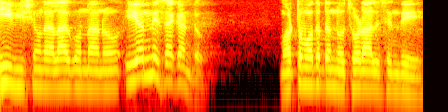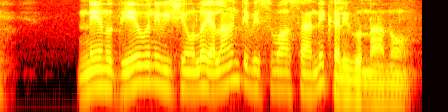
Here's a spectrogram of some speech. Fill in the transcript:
ఈ విషయంలో ఎలాగున్నాను? ఇవన్నీ సెకండ్. మొట్టమొదట నువ్వు చూడాల్సింది నేను దేవుని విషయంలో ఎలాంటి విశ్వాసాన్ని కలిగి ఉన్నాను?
